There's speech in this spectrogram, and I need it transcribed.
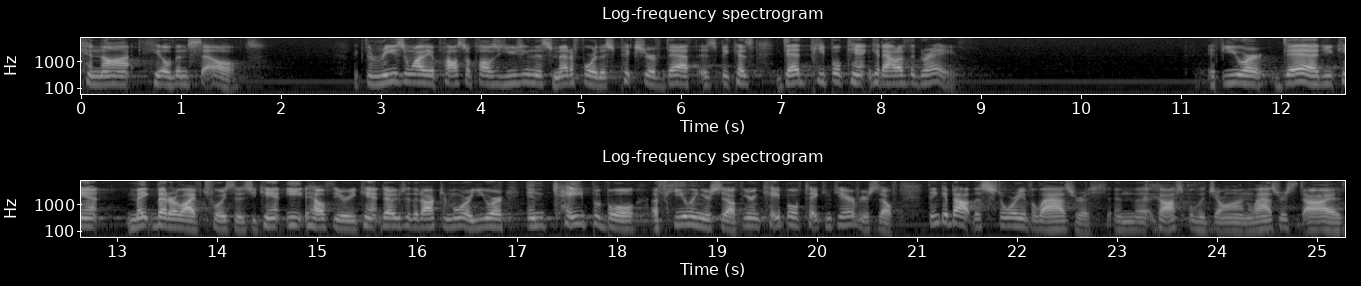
cannot heal themselves. The reason why the Apostle Paul is using this metaphor, this picture of death, is because dead people can't get out of the grave. If you are dead, you can't make better life choices. You can't eat healthier. You can't go to the doctor more. You are incapable of healing yourself. You're incapable of taking care of yourself. Think about the story of Lazarus in the Gospel of John. Lazarus dies.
